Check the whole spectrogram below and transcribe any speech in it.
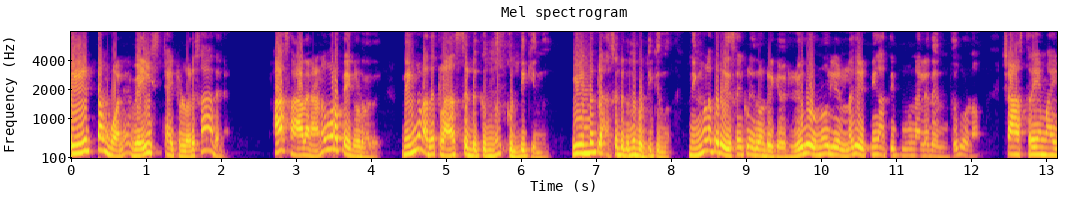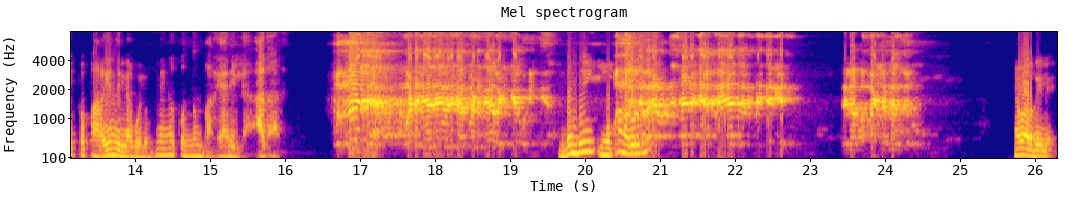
തീട്ടം പോലെ വേസ്റ്റ് ആയിട്ടുള്ള ഒരു സാധനം. ആ സാധനമാണ് പുറത്തേക്ക് ഇടുന്നത്. നിങ്ങൾ അത് ക്ലാസ് എടുക്കുന്നു കുടിക്കുന്നു. വീണ്ടും ക്ലാസ് എടുക്കുന്നു കുടിക്കുന്നു. നിങ്ങൾ അത് റീസൈക്കിൾ ചെയ്തുകൊണ്ടിരിക്കുക. ഒരു ഗുണമില്ല ഉള്ള കിഡ്നി കത്തിപ്പോകുന്നല്ലത് എന്ത് ഗുണം? ശാസ്ത്രീയമായി ഇപ്പൊ പറയുന്നില്ല പോലും. നിങ്ങൾക്കൊന്നും പറയാനില്ല. അതാണ്. ഇതെന്ത്? മൂത്രാണോ കൊടുക്കുന്നത്? ഞാൻ പറഞ്ഞില്ലേ?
